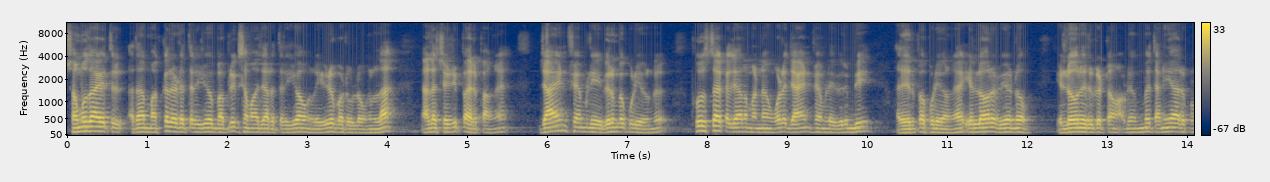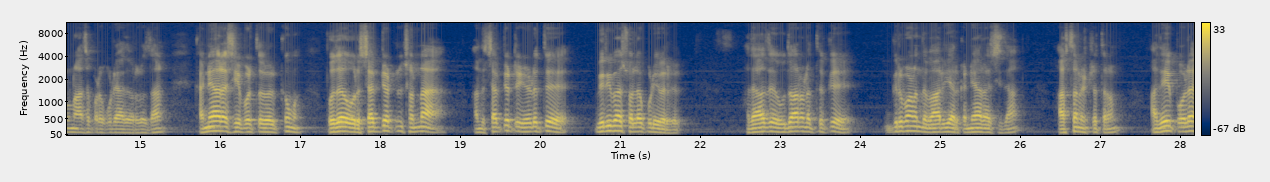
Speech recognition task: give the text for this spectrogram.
சமுதாயத்தில் அதாவது மக்களிடத்துலேயோ பப்ளிக் சமாச்சாரத்திலேயோ அவங்கள ஈடுபாடு உள்ளவங்களாம் நல்ல செழிப்பாக இருப்பாங்க. ஜாயின்ட் ஃபேமிலியை விரும்பக்கூடியவங்க புதுசாக கல்யாணம் பண்ணவங்க கூட ஜாயின்ட் ஃபேமிலியை விரும்பி அது இருப்பக்கூடியவங்க எல்லோரும் வேண்டும். எல்லோரும் இருக்கட்டும் அப்படின்னு தனியாக இருக்கணும்னு ஆசைப்படக்கூடாதவர்கள் தான். கன்னியாராசியை பொறுத்தவரைக்கும் பொதுவாக ஒரு சப்ஜெக்ட்னு சொன்னால் அந்த சப்ஜெக்டை எடுத்து விரிவாக சொல்லக்கூடியவர்கள். அதாவது உதாரணத்துக்கு கிருபானந்த வாரியார் கன்னியாராசி தான் அஸ்த நட்சத்திரம். அதே போல்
